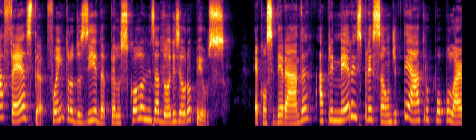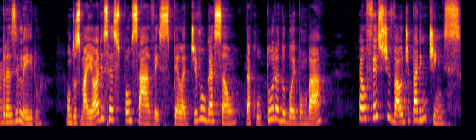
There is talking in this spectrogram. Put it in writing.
A festa foi introduzida pelos colonizadores europeus. É considerada a primeira expressão de teatro popular brasileiro, um dos maiores responsáveis pela divulgação da cultura do boi bumbá é o Festival de Parintins.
